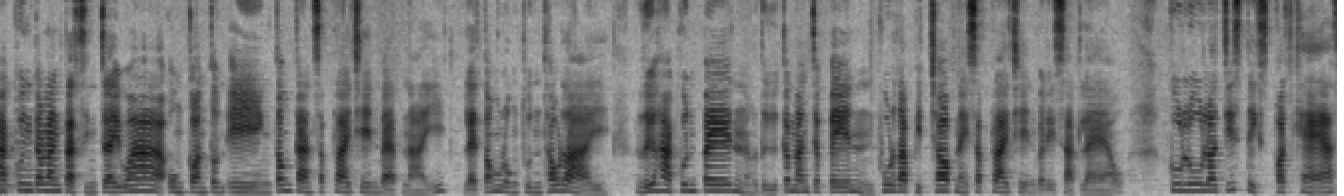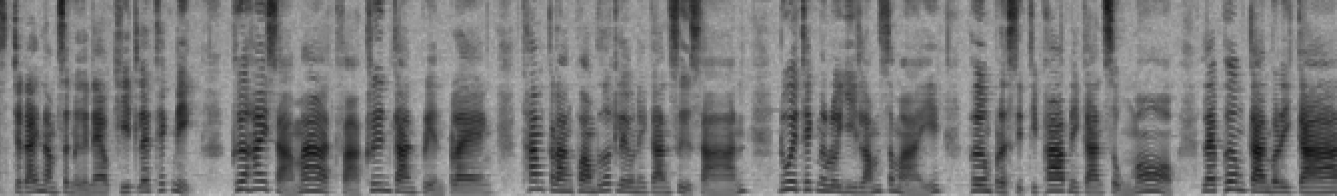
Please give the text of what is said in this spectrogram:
หากคุณกำลังตัดสินใจว่าองค์กรตนเองต้องการ supply chain แบบไหน และต้องลงทุนเท่าไหร่ หรือหากคุณเป็นหรือกำลังจะเป็นผู้รับผิดชอบใน supply chain บริษัทแล้ว Guru Logistics Podcast จะได้นำเสนอแนวคิดและเทคนิค เพื่อให้สามารถฝ่าคลื่นการเปลี่ยนแปลง ท่ามกลางความรวดเร็วในการสื่อสาร ด้วยเทคโนโลยีล้ำสมัย เพิ่มประสิทธิภาพในการส่งมอบ และเพิ่มการบริการ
